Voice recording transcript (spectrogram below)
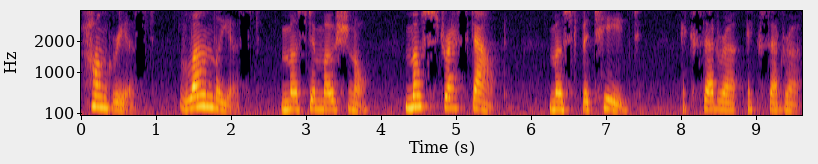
hungriest, loneliest, most emotional, most stressed out, most fatigued, etc., etc.,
